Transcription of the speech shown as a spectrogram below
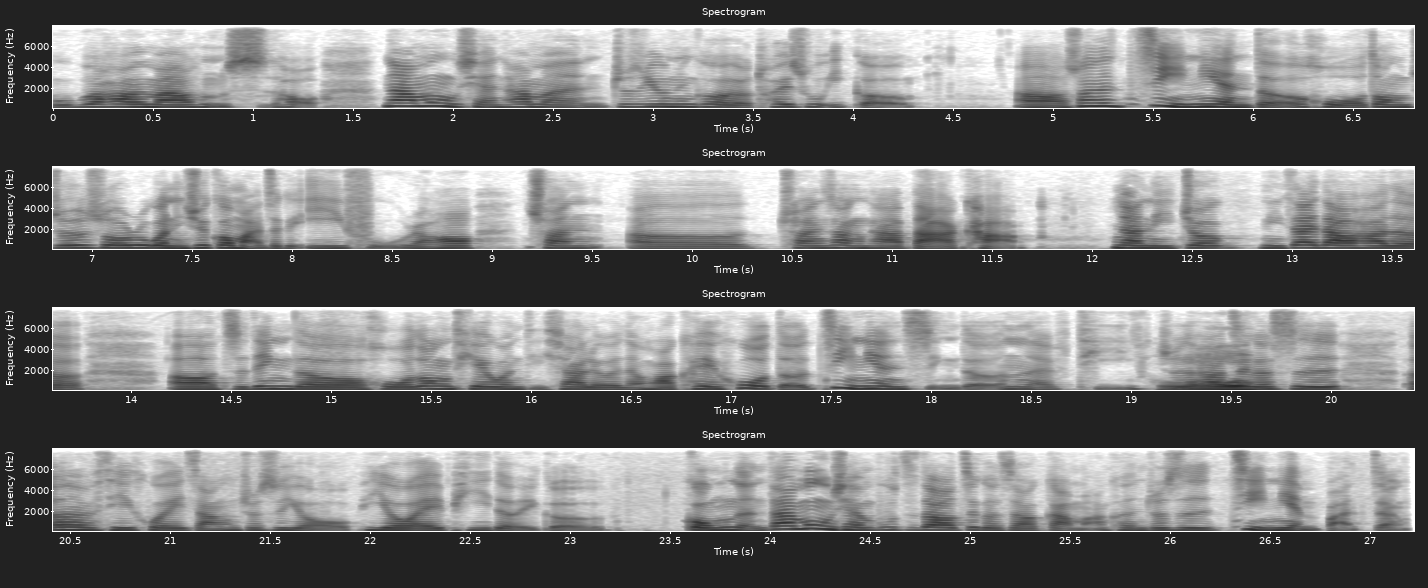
我不知道他会卖到什么时候。那目前他们就是 Uniqlo 有推出一个呃算是纪念的活动，就是说如果你去购买这个衣服，然后穿呃穿上它打卡，那你就你再到它的呃指定的活动贴文底下留言的话，可以获得纪念型的 NFT，就是它这个是 NFT 徽章，就是有 POAP 的一个功能，但目前不知道这个是要干嘛，可能就是纪念版这样。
